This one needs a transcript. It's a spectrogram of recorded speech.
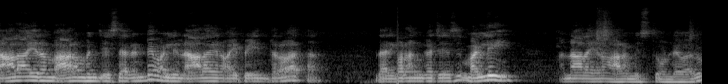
నాలాయనం ఆరంభం చేశారంటే మళ్ళీ నాలాయనం అయిపోయిన తర్వాత దానికి పరంగా చేసి మళ్ళీ నాలాయనం ఆరంభిస్తూ ఉండేవారు.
